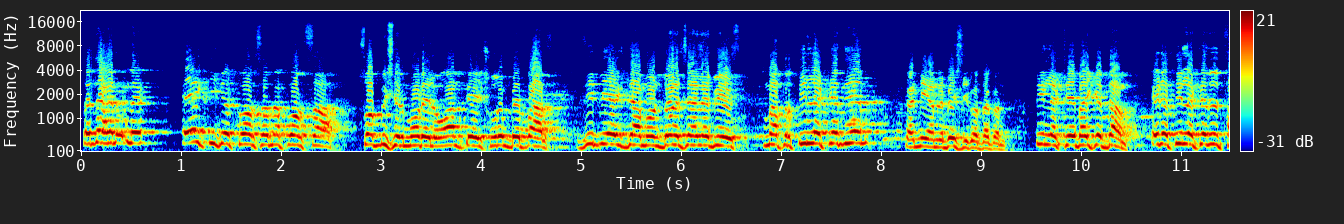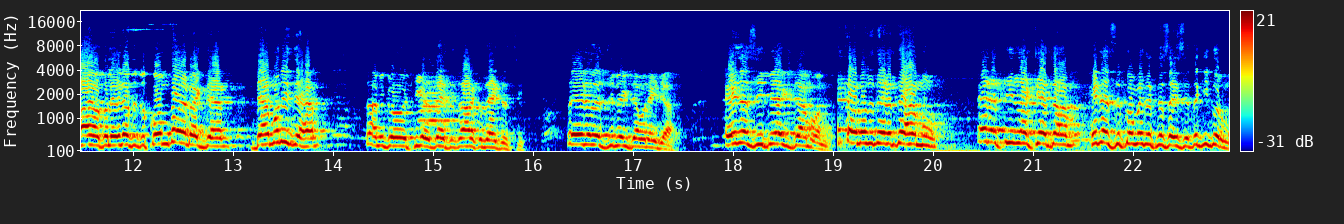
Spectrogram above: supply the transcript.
তো দেখেন এই কি করছা না পরসা চব্বিশের মডেল ওয়ান টে শোরুম পেপার জিপিএক্স ডায়মন্ড ডোয়েসাইল এবিএস মাত্র তিন লাখ টাকা দিয়ে কারণ আপনি বেশি কথা কন। তিন লাখ টাকা বাইকের দাম। এটা তিন লাখ টাকা যদি থাকে তাহলে এটা তো কম দামে বাইক দেন। ডেমনই দেন। আমি ঠিক আছে, যাইতে তার যাইতেছি। তো এটা হলো জিপিএক্স ডেমন এইটা। এই যে জিপিএক্স ডেমন তার মধ্যে যদি এটা দেখামু, এটা তিন লাখ টাকা দাম। এটা হচ্ছে কমে দেখতে চাইছে, তো কি করব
